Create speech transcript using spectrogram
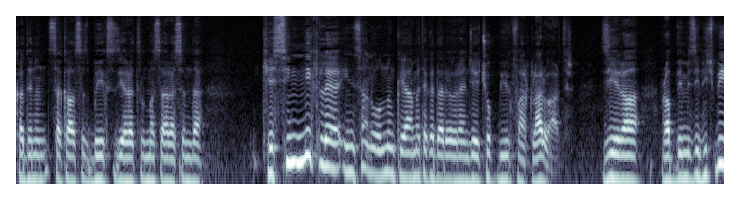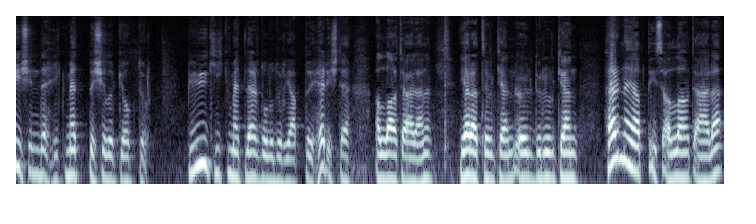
kadının sakalsız bıyıksız yaratılması arasında kesinlikle insanoğlunun kıyamete kadar öğreneceği çok büyük farklar vardır. Zira Rabbimizin hiçbir işinde hikmet dışılık yoktur. Büyük hikmetler doludur yaptığı her işte allah Teala'nın yaratırken, öldürürken, her ne yaptıysa allah Teala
